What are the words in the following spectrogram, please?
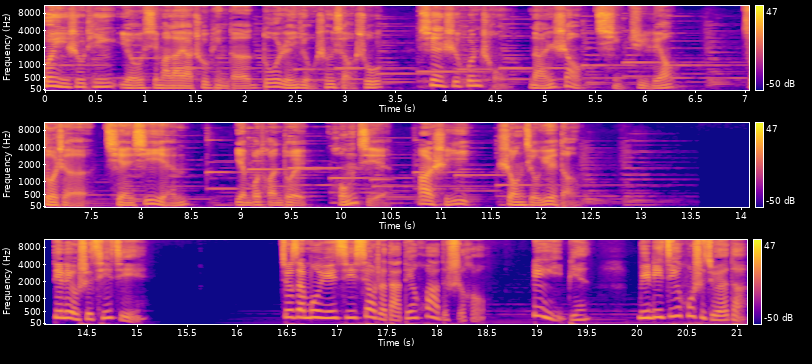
欢迎收听由喜马拉雅出品的多人有声小说《现实婚宠男少请巨撩》，作者：浅汐颜，演播团队：红姐、二十亿、双九月等。第六十七集。就在莫云熙笑着打电话的时候，另一边，米莉几乎是觉得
